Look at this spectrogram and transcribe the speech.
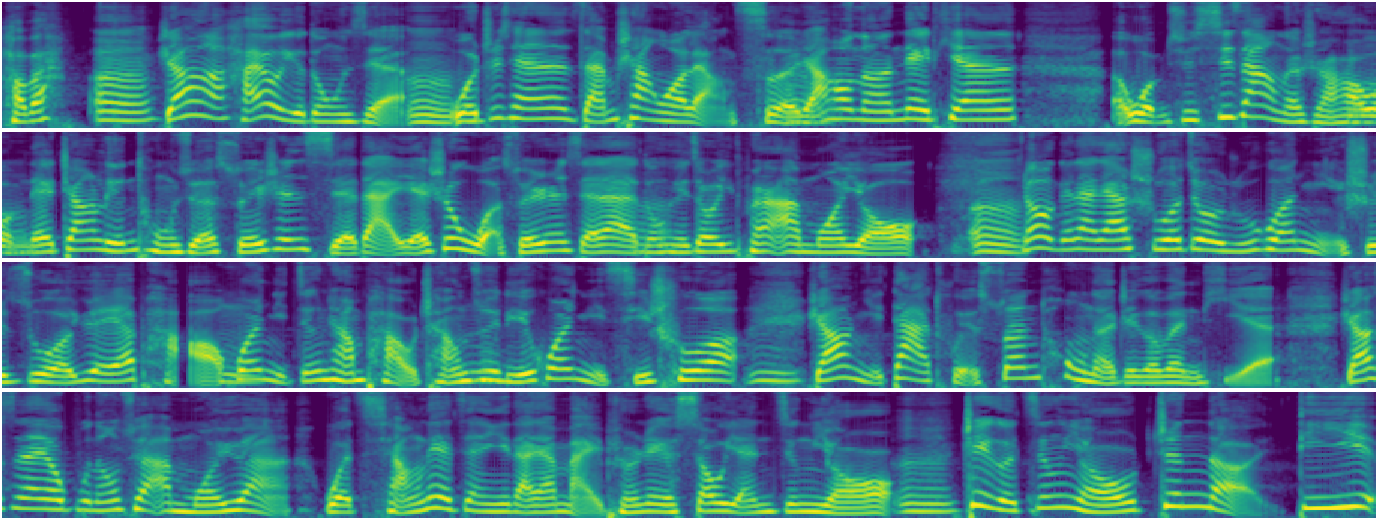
好吧，嗯，然后呢，还有一个东西，嗯，我之前咱们上过两次，然后呢，那天我们去西藏的时候，我们那张林同学随身携带，也是我随身携带的东西，就是一瓶按摩油，嗯，然后我跟大家说，就如果你是做越野跑，或者你经常跑长距离，或者你骑车，嗯，然后你大腿酸痛的这个问题，然后现在又不能去按摩院，我强烈建议大家买一瓶这个消炎精油，嗯，这个精油真的，第一，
